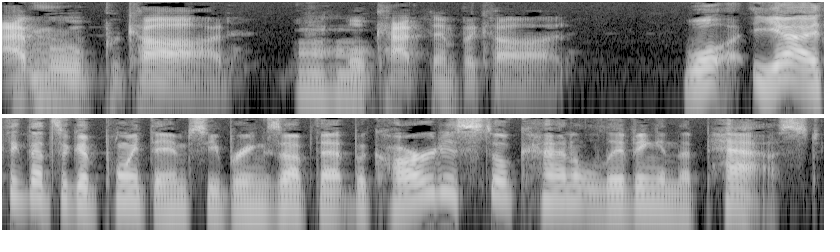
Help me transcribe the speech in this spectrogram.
Admiral Picard Mhm. or Captain Picard. Well, yeah, I think that's a good point that MC brings up that Picard is still kind of living in the past.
